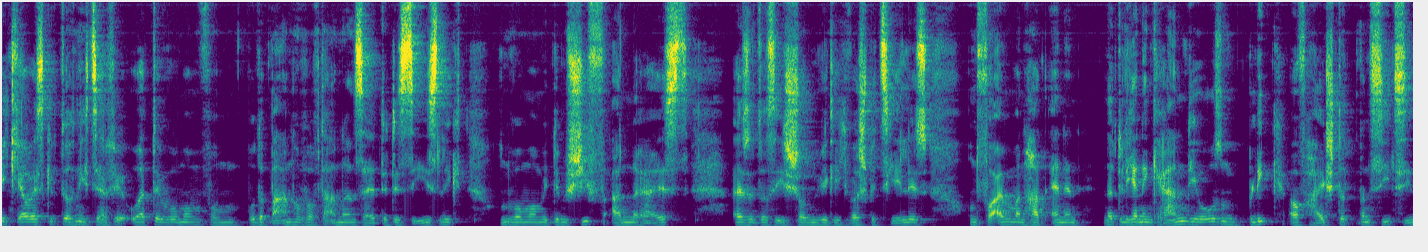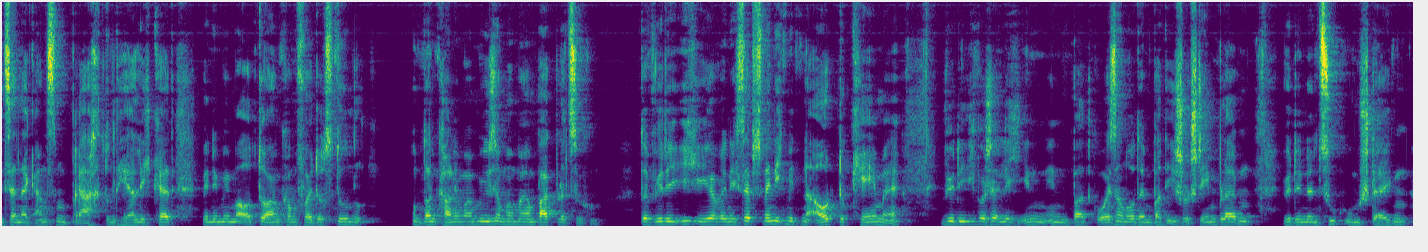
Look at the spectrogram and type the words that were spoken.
Ich glaube, es gibt auch nicht sehr viele Orte, wo man vom, wo der Bahnhof auf der anderen Seite des Sees liegt und wo man mit dem Schiff anreist. Also das ist schon wirklich was Spezielles. Und vor allem, man hat einen, natürlich einen grandiosen Blick auf Hallstatt. Man sieht es in seiner ganzen Pracht und Herrlichkeit. Wenn ich mit dem Auto ankomme, fahre ich durchs Tunnel. Und dann kann ich mal mühsam einmal einen Parkplatz suchen. Da würde ich eher, wenn ich, selbst wenn ich mit einem Auto käme, würde ich wahrscheinlich in, in Bad Geusern oder in Bad Ischl stehen bleiben, würde in den Zug umsteigen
